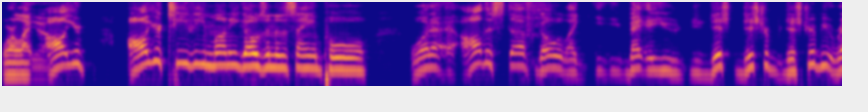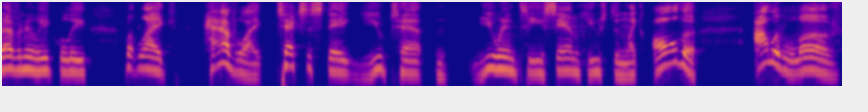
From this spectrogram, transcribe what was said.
where like yeah. all your all your TV money goes into the same pool what all this stuff go like you you, you dis, distrib, distribute revenue equally but like have like Texas State, UTEP, UNT, Sam Houston, like all the I would love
